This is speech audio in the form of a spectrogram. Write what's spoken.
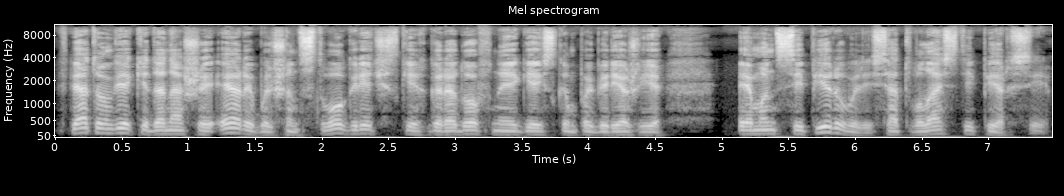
В V веке до нашей эры большинство греческих городов на Эгейском побережье эмансипировались от власти Персии.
